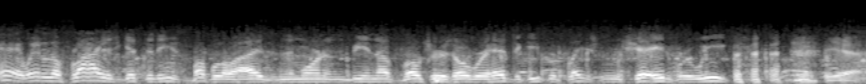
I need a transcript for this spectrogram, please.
Hey, wait till the flies get to these buffalo hides in the morning and be enough vultures overhead to keep the place in shade for a week. yeah.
